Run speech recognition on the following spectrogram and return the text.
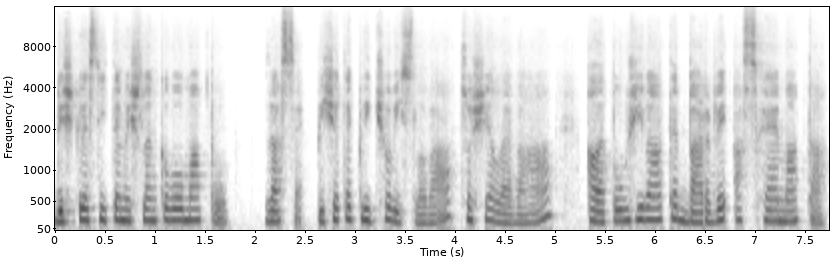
Když kreslíte myšlenkovou mapu, zase píšete klíčový slova, což je levá, ale používáte barvy a schémata.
